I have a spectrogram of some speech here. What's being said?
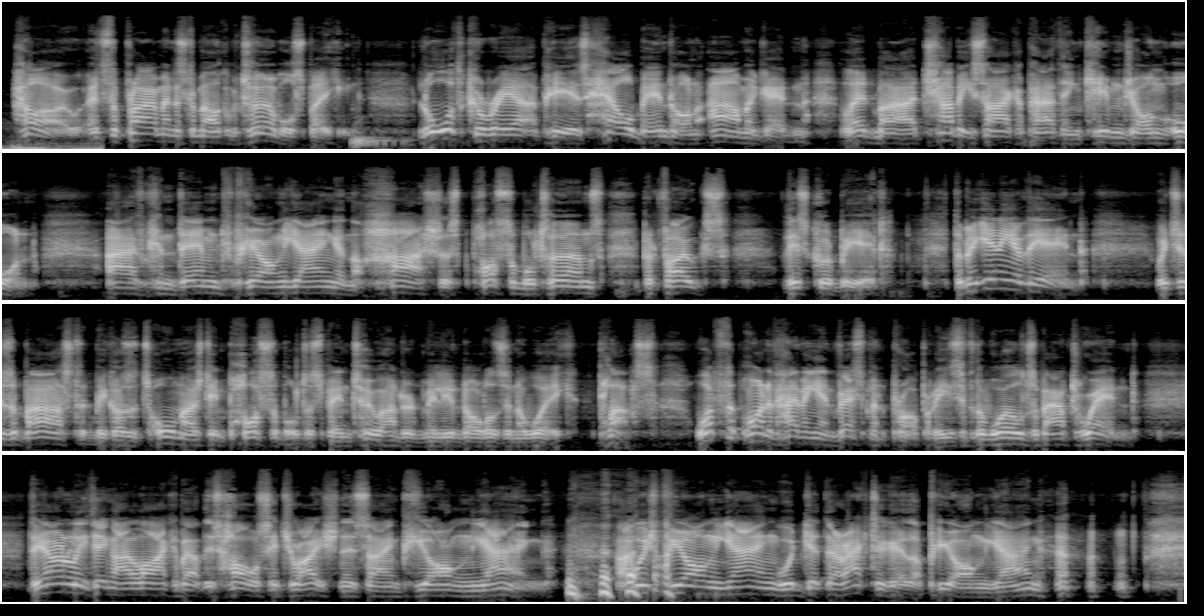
Hello, it's the Prime Minister Malcolm Turnbull speaking. North Korea appears hell bent on Armageddon, led by a chubby psychopath in Kim Jong un. I have condemned Pyongyang in the harshest possible terms, but folks, this could be it. The beginning of the end, which is a bastard because it's almost impossible to spend $200 million in a week. Plus, what's the point of having investment properties if the world's about to end? The only thing I like about this whole situation is saying Pyongyang. I wish Pyongyang would get their act together, Pyongyang.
